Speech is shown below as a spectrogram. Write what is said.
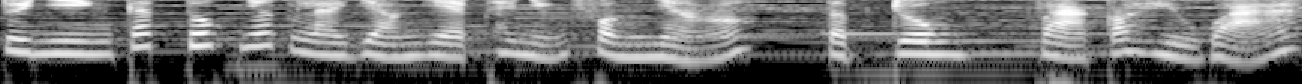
Tuy nhiên, cách tốt nhất là dọn dẹp theo những phần nhỏ, tập trung và có hiệu quả.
